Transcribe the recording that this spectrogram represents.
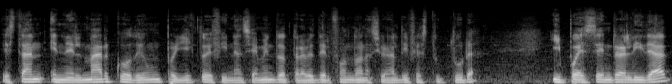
están en el marco de un proyecto de financiamiento a través del Fondo Nacional de Infraestructura y pues en realidad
